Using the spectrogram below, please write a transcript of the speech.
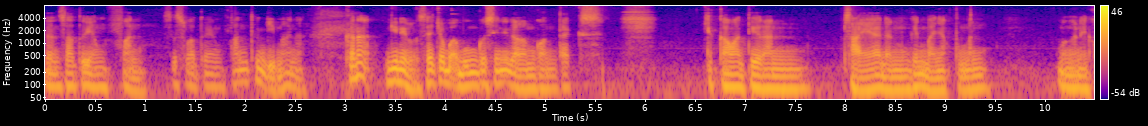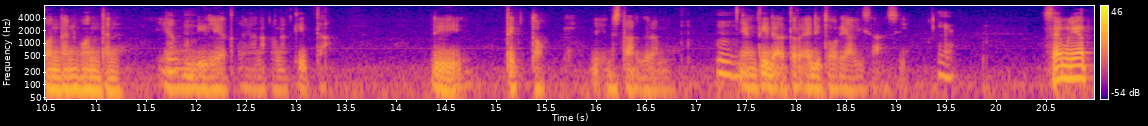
dan satu yang fun. Sesuatu yang fun tuh gimana? Karena gini loh, saya coba bungkus ini dalam konteks kekhawatiran saya dan mungkin banyak teman mengenai konten-konten yang dilihat oleh anak-anak kita di TikTok, di Instagram, yang tidak tereditorialisasi. Ya. Saya melihat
